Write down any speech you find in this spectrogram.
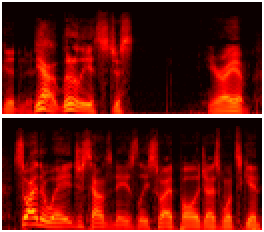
goodness. yeah, literally, it's just here I am. So either way, it just sounds nasally. So I apologize once again.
